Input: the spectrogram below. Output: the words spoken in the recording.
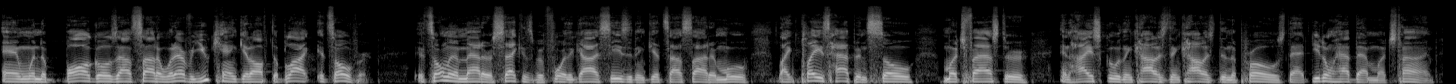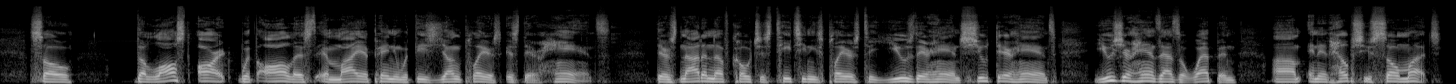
And when the ball goes outside or whatever, you can't get off the block. It's over it's only a matter of seconds before the guy sees it and gets outside and move. Like plays happen so much faster in high school than college than college than the pros that you don't have that much time. So the lost art with all this, in my opinion, with these young players is their hands. There's not enough coaches teaching these players to use their hands, shoot their hands, use your hands as a weapon, um, and it helps you so much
